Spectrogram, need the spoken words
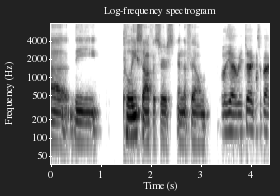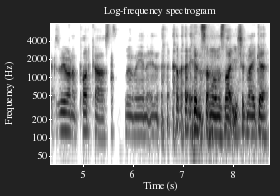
uh, the police officers in the film. Well, yeah, we joked about because we were on a podcast, weren't we? And, and, and someone was like, "You should make a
